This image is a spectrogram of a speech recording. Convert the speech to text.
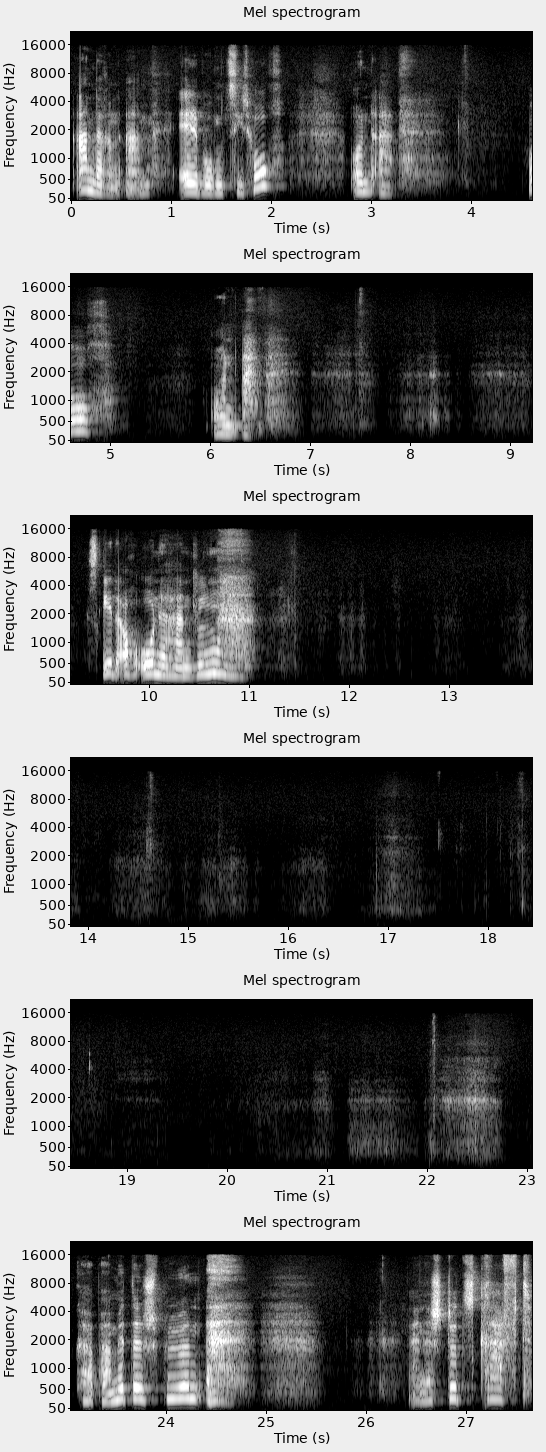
Anderen Arm. Ellbogen zieht hoch und ab. Hoch und ab. Es geht auch ohne Handeln. Körpermitte spüren, deine Stützkraft.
